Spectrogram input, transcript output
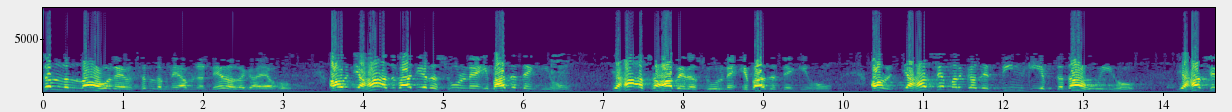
صلی اللہ علیہ وسلم نے اپنا ڈیرا لگایا ہو اور جہاں ازواج رسول نے عبادتیں کی ہوں، جہاں اصحاب رسول نے عبادتیں کی ہوں، اور جہاں سے مرکز دین کی ابتدا ہوئی ہو، جہاں سے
